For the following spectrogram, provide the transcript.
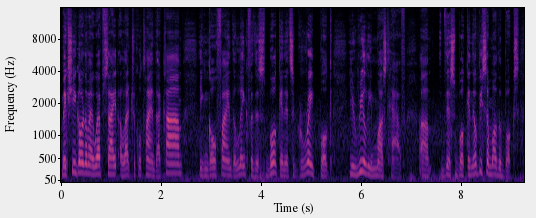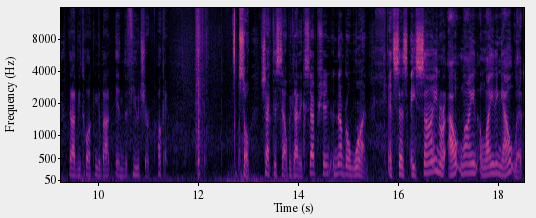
make sure you go to my website, electricaltime.com. You can go find the link for this book, and it's a great book. You really must have um, this book, and there'll be some other books that I'll be talking about in the future. Okay, so check this out. We got exception number one. It says a sign or outline lighting outlet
